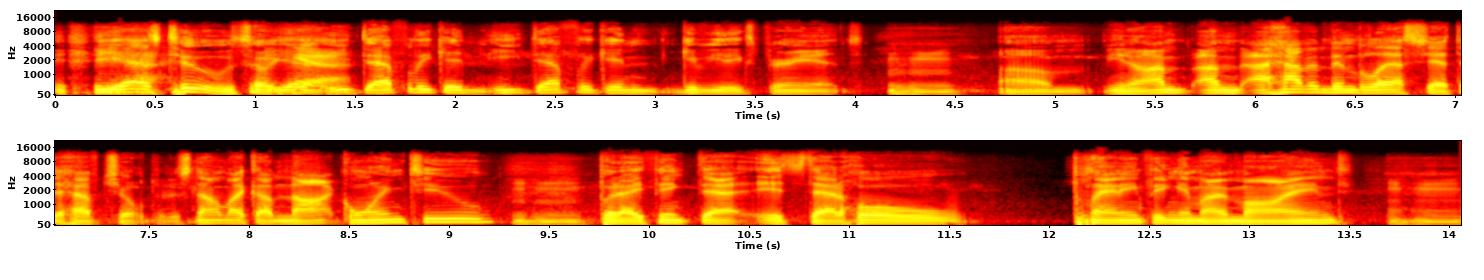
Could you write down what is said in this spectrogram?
it. he Yeah. has too. So yeah, Yeah. he definitely can. He definitely can give you the experience. Mm-hmm. Um, you know, I'm, I'm I haven't been blessed yet to have children. It's not like I'm not going to, Mm-hmm. but I think that it's that whole planning thing in my mind. Mm-hmm.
